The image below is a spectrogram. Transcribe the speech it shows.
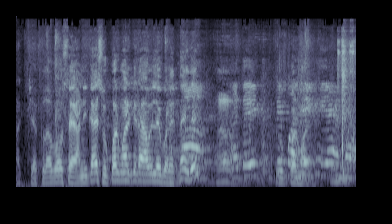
अच्छा क्लब हाऊस आहे. आणि काय सुपर मार्केट अवेलेबल आहेत ना इथे? आता एक ते सुपरमध्ये मार्केट. एक हे आहे. ना.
